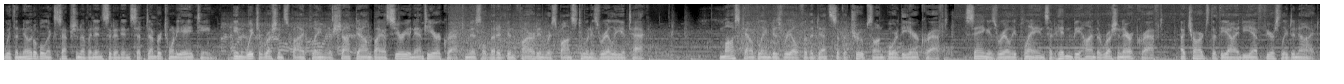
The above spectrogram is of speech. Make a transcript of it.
with the notable exception of an incident in September 2018, in which a Russian spy plane was shot down by a Syrian anti-aircraft missile that had been fired in response to an Israeli attack. Moscow blamed Israel for the deaths of the troops on board the aircraft, saying Israeli planes had hidden behind the Russian aircraft, a charge that the IDF fiercely denied.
